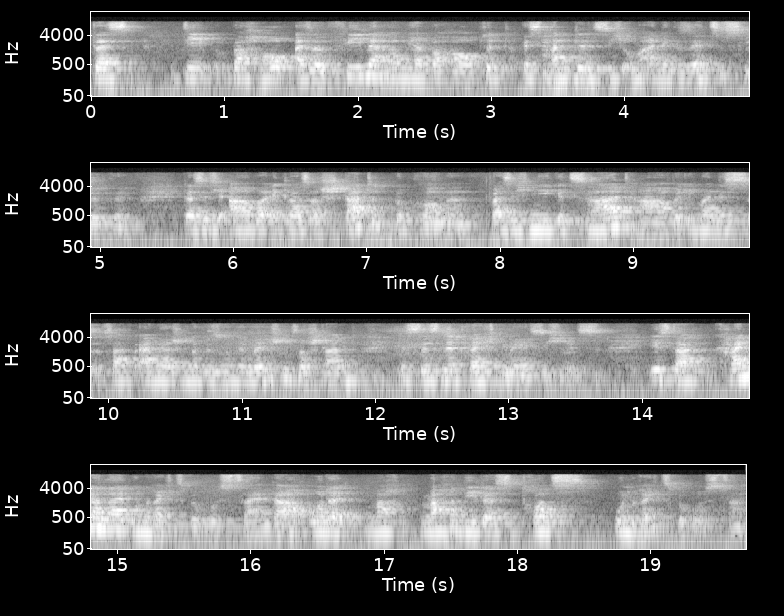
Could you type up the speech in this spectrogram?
dass die behaupt, also viele haben ja behauptet, es handelt sich um eine Gesetzeslücke. Dass ich aber etwas erstattet bekomme, was ich nie gezahlt habe, ich meine, das sagt einem ja schon der gesunde Menschenverstand, dass das nicht rechtmäßig ist. Ist da keinerlei Unrechtsbewusstsein da oder macht, machen die das trotz Unrechtsbewusstseins?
